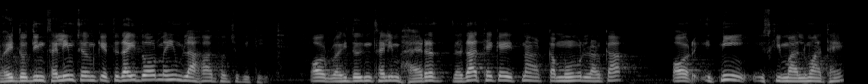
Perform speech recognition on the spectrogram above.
वहीदुद्दीन सलीम से उनके इब्तदाई दौर में ही मुलाकात हो चुकी थी और वहीदुद्दीन सलीम हैरत ज़दा थे कि इतना कम उम्र लड़का और इतनी इसकी मालूम हैं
